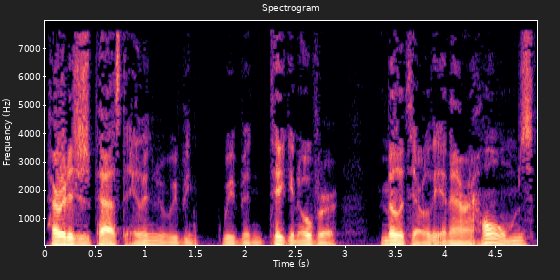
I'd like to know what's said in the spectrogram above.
heritage is past aliens. We've been we've been taken over militarily, and our homes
